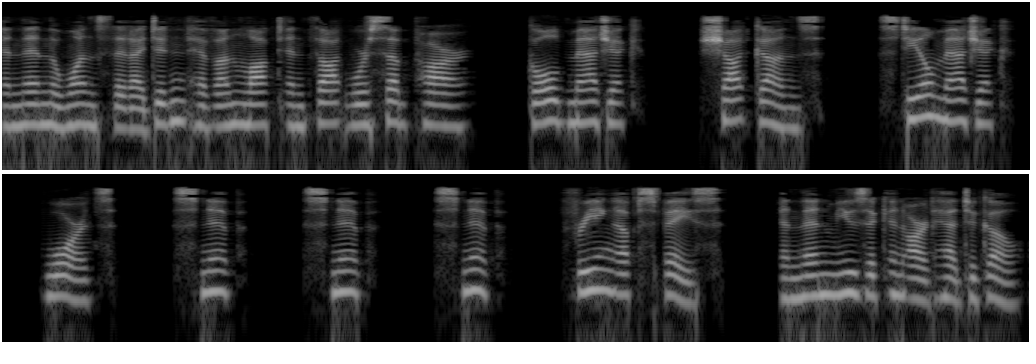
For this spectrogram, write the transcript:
and then the ones that I didn't have unlocked and thought were subpar, gold magic, shotguns, steel magic, wards, snip, snip, snip, freeing up space, and then music and art had to go,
